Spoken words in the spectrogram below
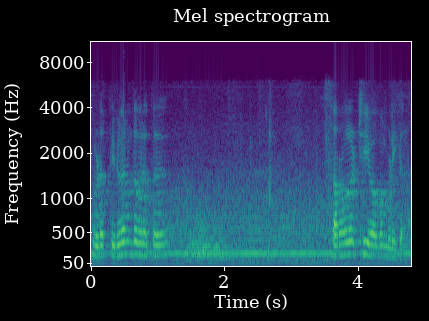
ഇവിടെ തിരുവനന്തപുരത്ത് സർവകക്ഷി യോഗം വിളിക്കുന്നു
